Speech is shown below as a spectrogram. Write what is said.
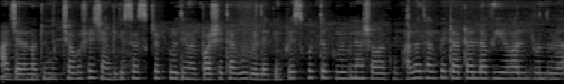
আর যারা নতুন দেখছে অবশ্যই চ্যানেলটিকে সাবস্ক্রাইব করে দিয়ে আমার পাশে থাকবে বেল আইকন প্রেস করতে ভুলবে না। সবাই খুব ভালো থাকবে। টাটা লাভ ইউ অল বন্ধুরা।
